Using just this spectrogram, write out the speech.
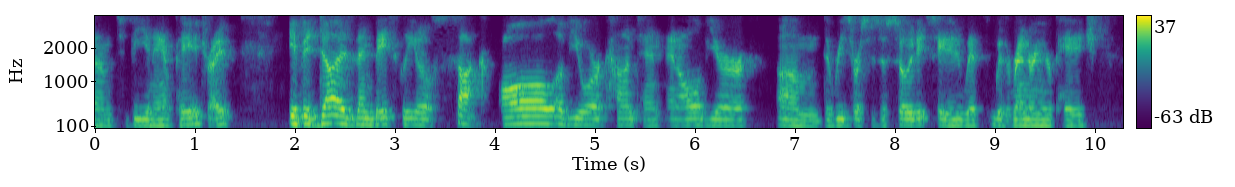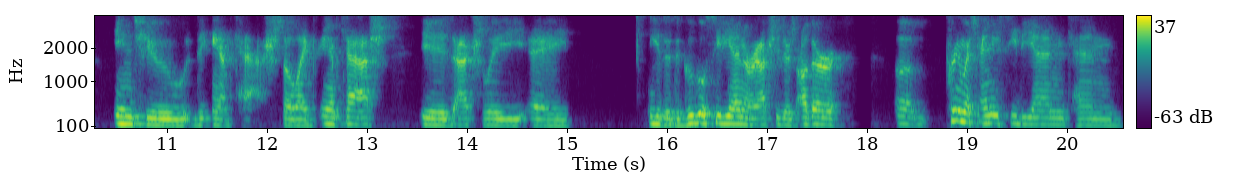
um, to be an AMP page, right? If it does, then basically it'll suck all of your content and all of your um, the resources associated with with rendering your page into the AMP cache. So like AMP cache is actually a either the Google CDN or actually there's other uh, pretty much any CDN can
